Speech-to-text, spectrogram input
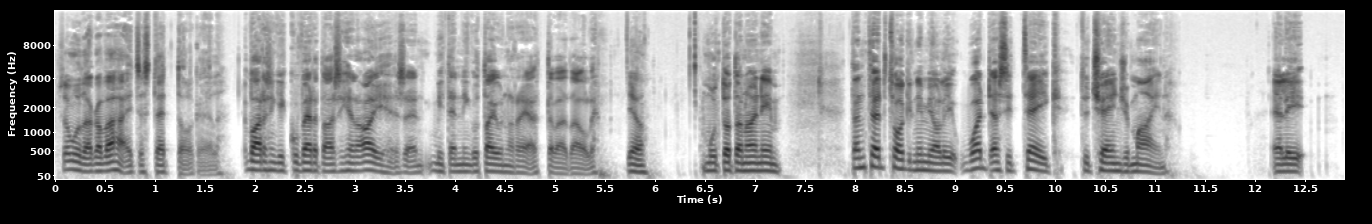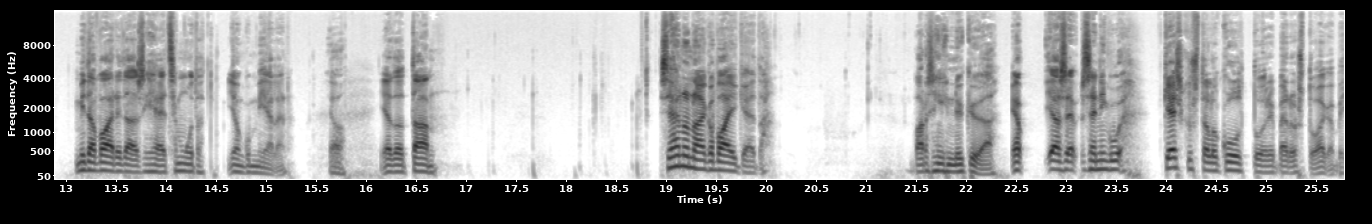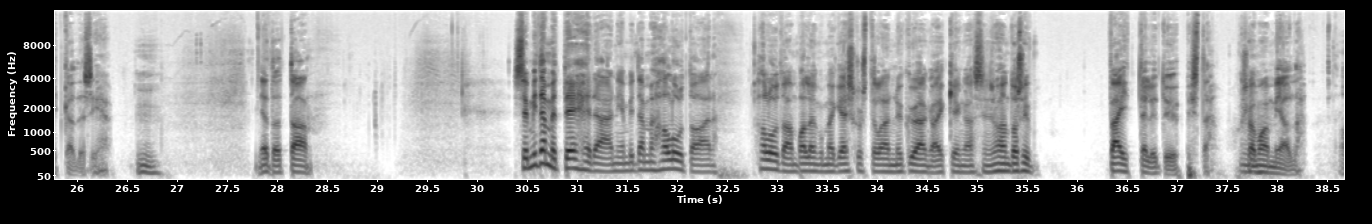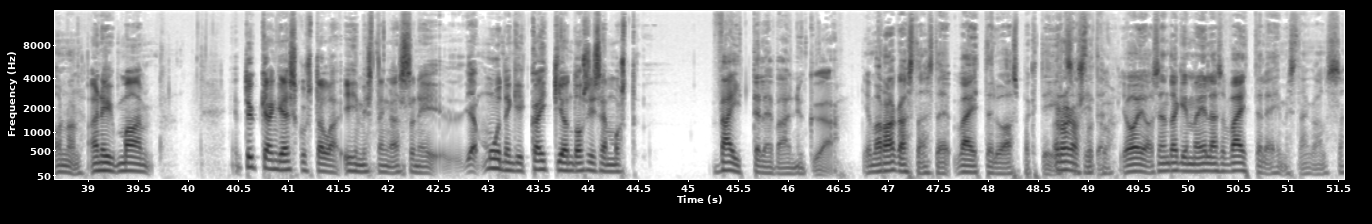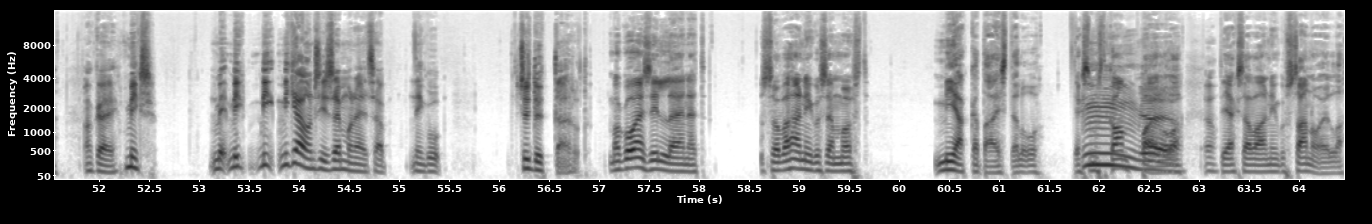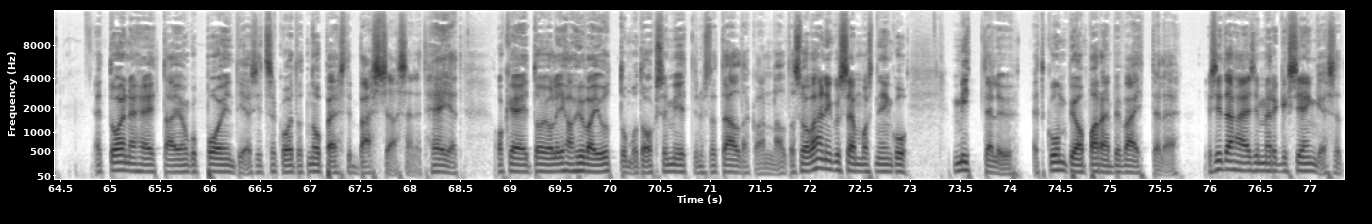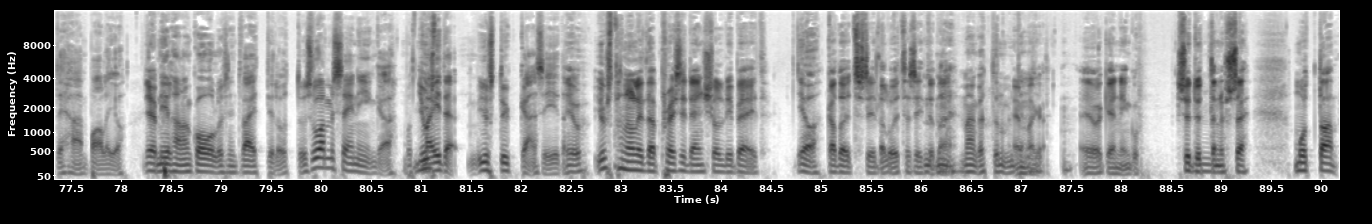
Se on muuten aika vähän itse asiassa. Varsinkin kun vertaa siihen aiheeseen, miten niin tajunnan räjäyttävää tämä oli. Joo. Mutta tota noin, niin, tämän TED Talkin nimi oli What does it take to change a mind? Eli mitä vaaditaan siihen, että sä muutat jonkun mielen. Joo. Ja tota, sehän on aika vaikeeta. Varsinkin nykyään. Ja, ja se, se niinku keskustelukulttuuri perustuu aika pitkälti siihen. Mm. Ja tota, se mitä me tehdään ja mitä me halutaan, halutaan paljon kun me keskustellaan nykyään kaikkien kanssa, niin se on tosi väittelytyyppistä. Onko Mm. samaa mieltä? On, on. Ainakin mä oon, tykkään keskustella ihmisten kanssa niin, ja muutenkin kaikki on tosi semmoista väittelevää nykyään. Ja mä rakastan sitä väittelyaspektia. Rakastatko? siitä. Joo, joo. Sen takia mä yleensä väittelen ihmisten kanssa. Okei, okay. miksi? Mi, mi, mi, mikä on siis semmoinen, että sä niinku, sytyttää sut? Mä koen silleen, että se on vähän niinku semmoista miakkataistelua. Tiedätkö semmoista Mm, kamppailua, joo, tiedätkö sä vaan niinku sanoilla. Että toinen heittää jonkun pointin ja sit sä koetat nopeasti bashaa sen, että hei, että okei, toi oli ihan hyvä juttu, mutta onko se miettinyt sitä tältä kannalta? Se on vähän niinku semmoista niinku mittelyä, että kumpi on parempi väittelee. Ja sitähän esimerkiksi Jenkeissä tehdään paljon. Jep. Niillähän on koulussa niitä väittelyjuttuja. Suomessa ei niinkään, mutta mä Just- itse just tykkään siitä. Ju, justhan oli tämä presidential debate. Joo. Katoit sä siitä, luit sä siitä jotain? Mm, mä en kattonut En mitään. mäkään. Ei oikein niinku sytyttänyt mm. se. Mutta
